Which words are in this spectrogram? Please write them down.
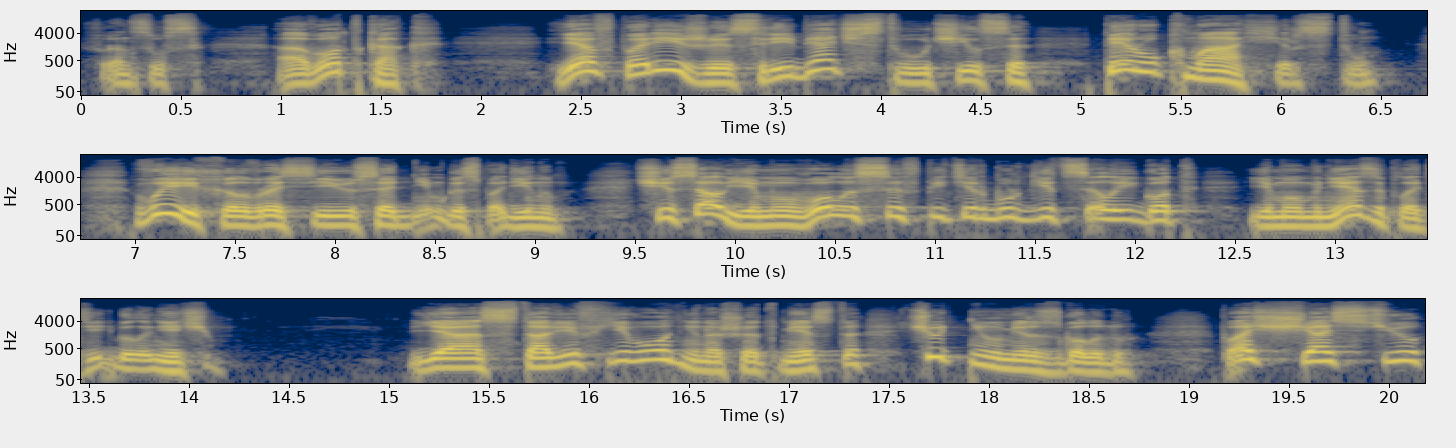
Француз. А вот как. Я в Париже с ребячества учился перукмахерству. Выехал в Россию с одним господином. Чесал ему волосы в Петербурге целый год. Ему мне заплатить было нечем. Я, оставив его, не нашед места, чуть не умер с голоду. По счастью,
